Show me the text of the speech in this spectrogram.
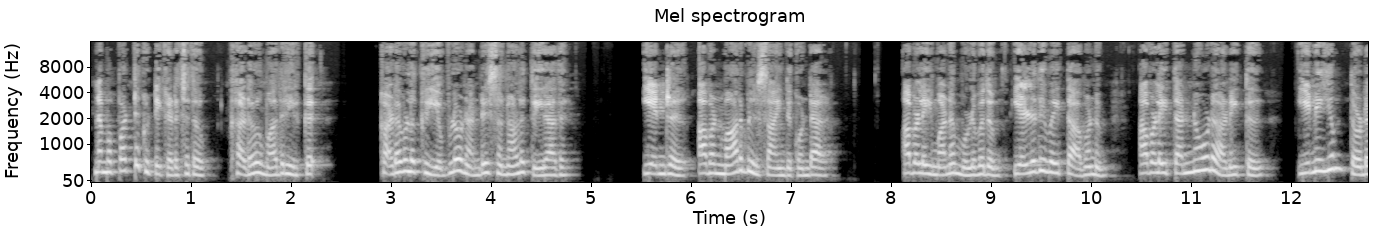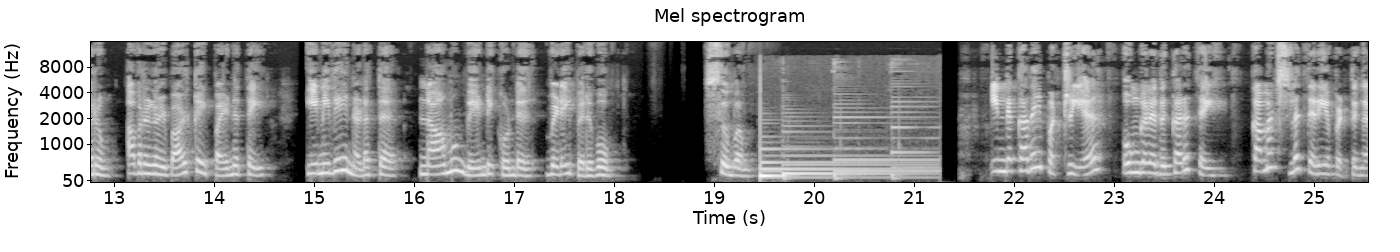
நம்ம பட்டுக்குட்டி கிடைச்சதும் கடவு மாதிரி இருக்கு. கடவுளுக்கு எவ்வளவு நன்றி சொன்னாலும் தீராது என்று அவன் மார்பில் சாய்ந்து கொண்டாள். அவளை மனம் முழுவதும் எழுதி வைத்த அவனும் அவளை தன்னோடு அணைத்து இனியும் தொடரும் அவர்கள் வாழ்க்கை பயணத்தை. இனிதே நடத்த நாமும் வேண்டிக் கொண்டு விடை பெறுவோம். சுபம். இந்த கதை பற்றிய உங்களது கருத்தை கமெண்ட்ஸ்ல தெரியப்படுத்துங்க.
